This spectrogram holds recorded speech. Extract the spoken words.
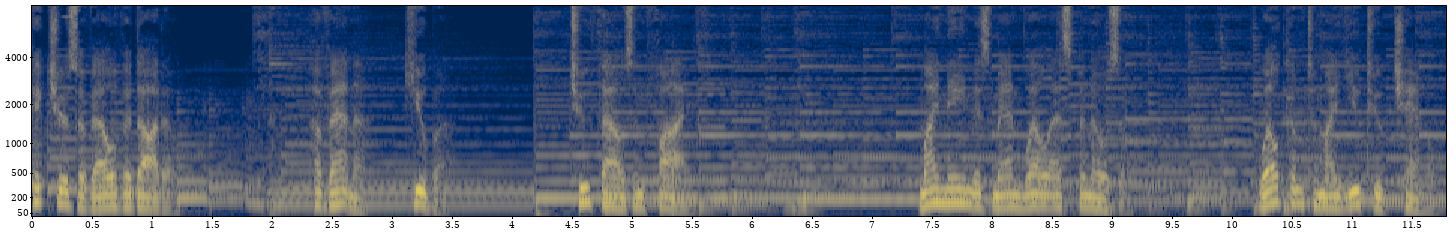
Pictures of El Vedado. Havana, Cuba. 2005. My name is Manuel Espinosa. Welcome to my YouTube channel.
